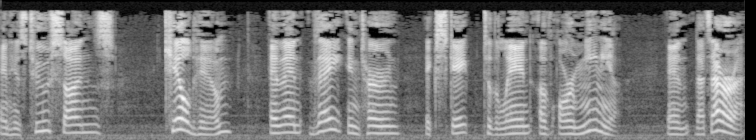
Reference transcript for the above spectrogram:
and his two sons killed him, and then they in turn escaped to the land of Armenia, and that's Ararat.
